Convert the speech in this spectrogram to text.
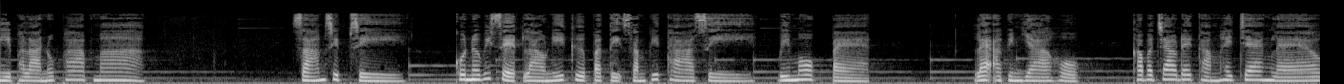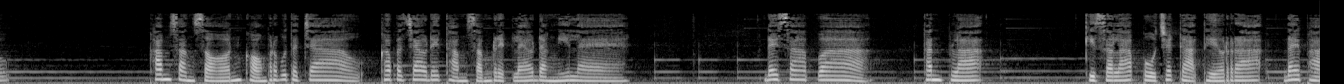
มีพลานุภาพมาก 34. คุณวิเศษเหล่านี้คือปฏิสัมพิทาสี่วิโมกแปดและอภิญญาหกข้าพเจ้าได้ทำให้แจ้งแล้วคำสั่งสอนของพระพุทธเจ้า ข้าพเจ้าได้ทำสำเร็จแล้วดังนี้แล ได้ทราบว่า ท่านพระ กิสละปูชกะเทระได้พา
